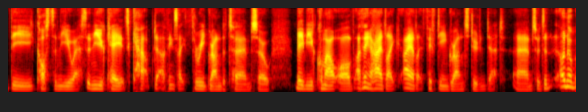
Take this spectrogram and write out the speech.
the cost in the US. In the UK, it's capped at I think it's like three grand a term. So maybe you come out of I think I had like I had like fifteen grand student debt. Um, so it's a, oh no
